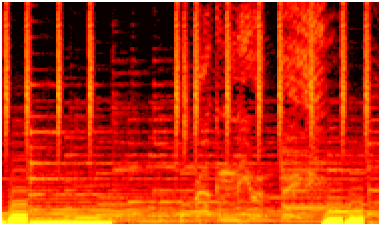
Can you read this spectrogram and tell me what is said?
beat. Thank you.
